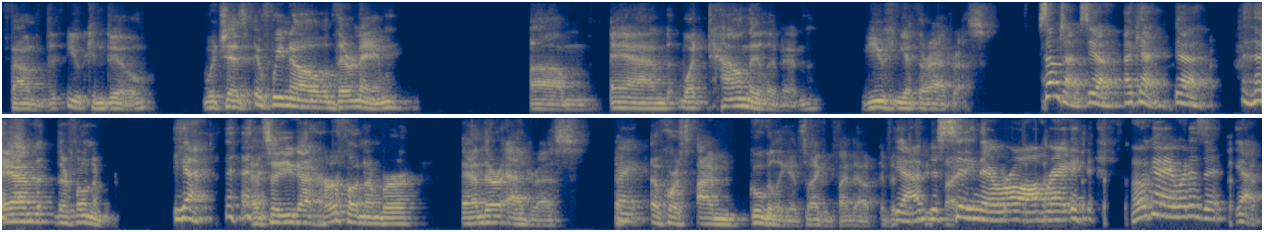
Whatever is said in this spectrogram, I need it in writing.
found that you can do, which is if we know their name um, and what town they live in, you can get their address sometimes, yeah, I can. Yeah. and their phone number. Yeah. And so you got her phone number and their address. And Right. Of course, I'm Googling it so I can find out if it's yeah, I'm just sitting there raw, right? okay, what is it? Yeah,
